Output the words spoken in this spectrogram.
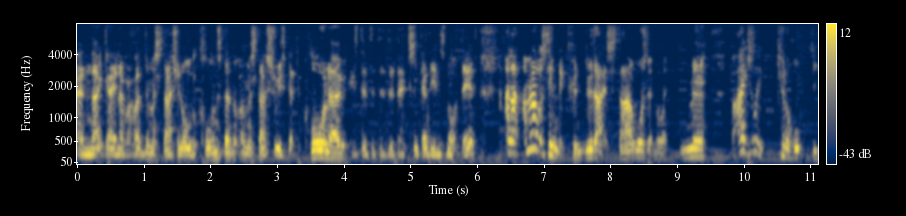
and that guy never had the moustache, and all the clones didn't have a moustache. So he's got the clone out. He's da, da, da, da, da, so Gideon's not dead. And I, I'm not saying they couldn't do that at Star Wars. It'd be like meh, but I actually kind of hope they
